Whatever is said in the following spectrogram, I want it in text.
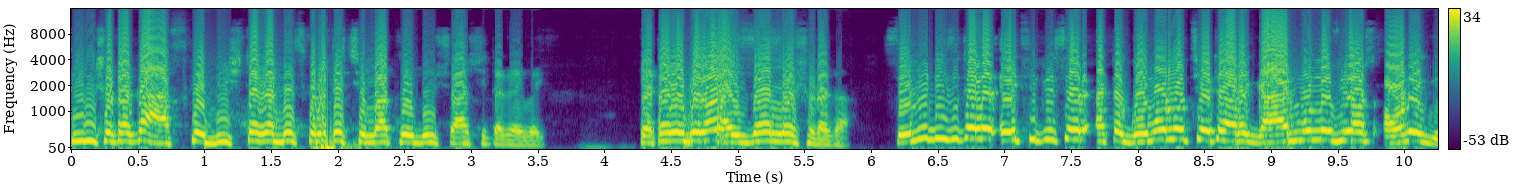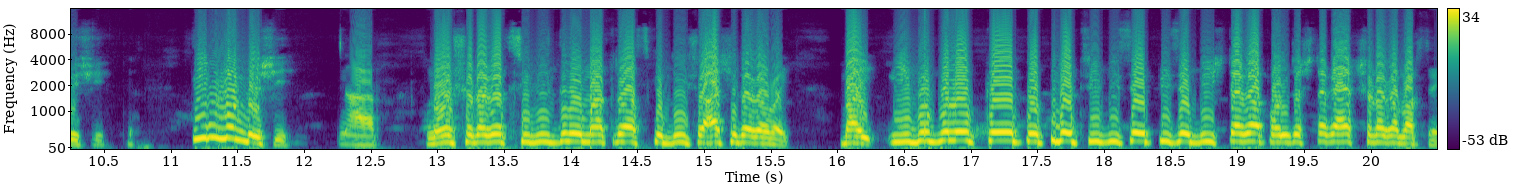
তিনশো টাকা আজকে বিশ টাকা ডিসকাউন্ট দিচ্ছি মাত্র দুইশো আশি টাকায় ভাই। ক্যাটালগের প্রাইস দেওয়া নয়শো টাকা। সেমি এই থ্রি পিসের একটা গোমর হচ্ছে এটা আর গায়ের মূল্য ভিউয়ার্স অনেক বেশি। তিন গুণ বেশি। আর নয়শো টাকা থ্রি পিস দিবে মাত্র আজকে দুইশো আশি টাকা ভাই। ভাই ঈদ উপলক্ষে প্রতিটা থ্রি পিসে পিসে বিশ টাকা পঞ্চাশ টাকা একশো টাকা বাড়ছে।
